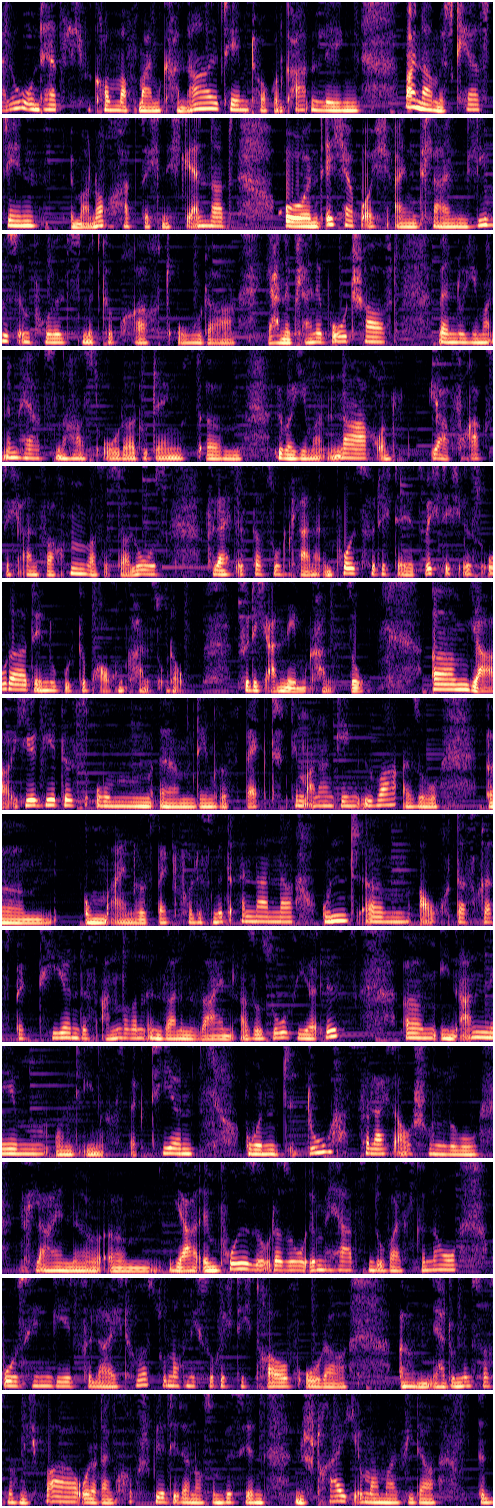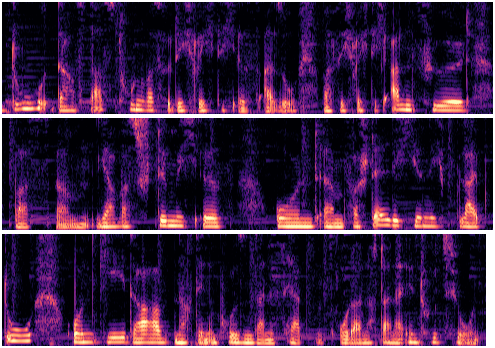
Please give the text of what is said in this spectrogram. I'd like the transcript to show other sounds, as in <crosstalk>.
Hallo und herzlich willkommen auf meinem Kanal Themen Talk und Kartenlegen. Mein Name ist Kerstin, immer noch, hat sich nicht geändert. Und ich habe euch einen kleinen Liebesimpuls mitgebracht oder ja eine kleine Botschaft, wenn du jemanden im Herzen hast oder du denkst ähm, über jemanden nach und ja, fragst dich einfach, hm, was ist da los? Vielleicht ist das so ein kleiner Impuls für dich, der jetzt wichtig ist oder den du gut gebrauchen kannst oder für dich annehmen kannst. So, ähm, ja, hier geht es um ähm, den Respekt dem anderen gegenüber. Also ähm, um ein respektvolles Miteinander und ähm, auch das Respektieren des anderen in seinem Sein. Also so wie er ist, ähm, ihn annehmen und ihn respektieren. Und du hast vielleicht auch schon so kleine ähm, ja, Impulse oder so im Herzen. Du weißt genau, wo es hingeht. Vielleicht hörst du noch nicht so richtig drauf oder ähm, ja, du nimmst das noch nicht wahr oder dein Kopf spielt dir dann noch so ein bisschen einen Streich immer mal wieder. Du darfst das tun, was für dich richtig ist, also was sich richtig anfühlt, was ähm, ja was stimmig ist und ähm, verstell dich hier nicht, bleib du und geh da nach den Impulsen deines Herzens oder nach deiner Intuition.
